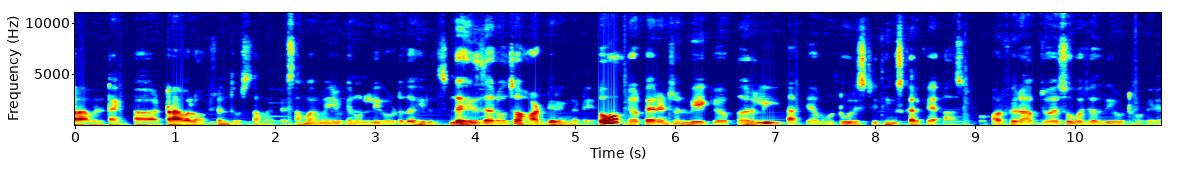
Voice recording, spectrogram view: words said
ट्रैवल टाइम ट्रैवल ऑप्शन उस समय पे. समर में you can only go to the hills the hills are also hot during the day तो your parents will wake you up early ताकि आप वो टूरिस्टी थिंग्स करके आ सको। और फिर आप जो है सुबह जल्दी उठोगे।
